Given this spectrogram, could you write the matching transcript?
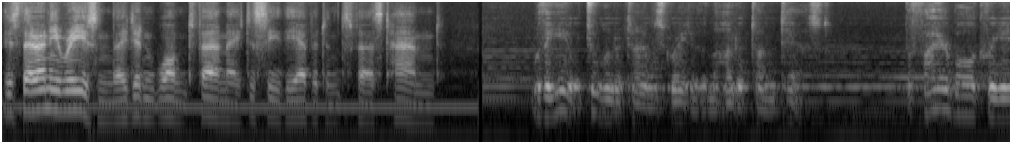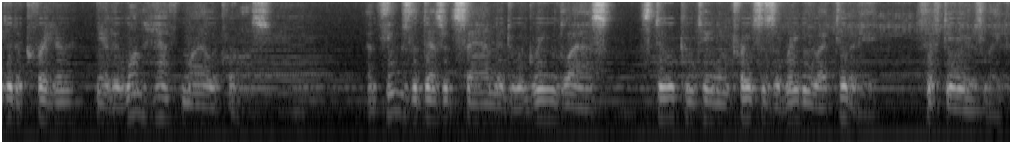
Is there any reason they didn't want Fermi to see the evidence firsthand? With a yield 200 times greater than the 100-ton test, the fireball created a crater nearly one half mile across and fused the desert sand into a green glass still containing traces of radioactivity 50 years later.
